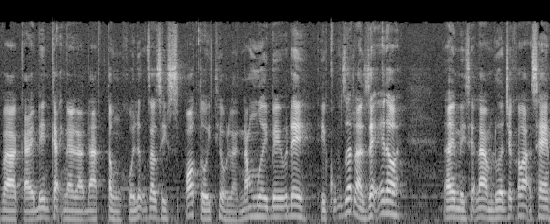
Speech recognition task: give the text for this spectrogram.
Và cái bên cạnh này là đạt tổng khối lượng giao dịch spot tối thiểu là 50 BUSD thì cũng rất là dễ thôi. Đây, mình sẽ làm luôn cho các bạn xem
